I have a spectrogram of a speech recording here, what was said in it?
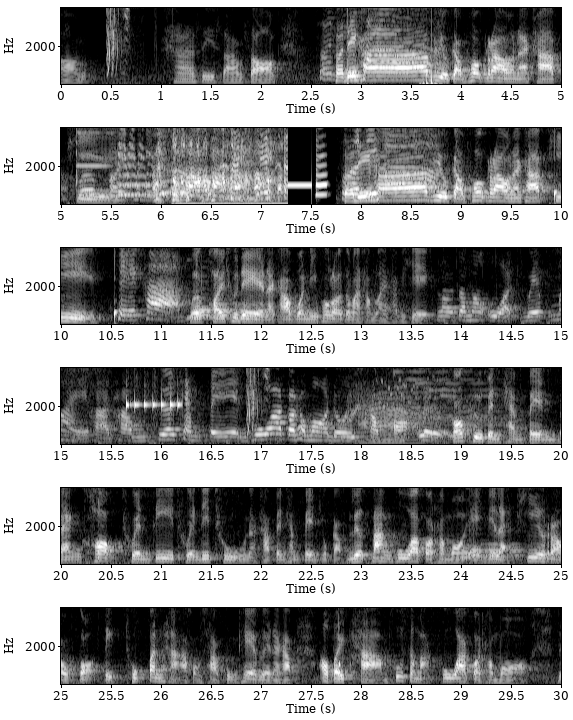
ร้อม 5 4 3 2สวัสดีสวัสดีครับ อยู่กับพวกเรานะครับพี่ สวัสดีครับ อยู่กับพวกเรานะครับพี่เค้กค่ะ Workpoint Today นะครับ วันนี้พวกเราจะมาทำอะไรครับพี่เค้ก เราจะมาอวดเว็บใหม่ค่ะทำเพื่อแคมเปญผู้ว่ากทมโดยเฉพาะเลย ก็คือเป็นแคมเปญ Bangkok 2022 นะครับ เป็นแคมเปญเกี่ยวกับเลือกตั้งผู้ว่ากทมเองนี่แหละ ที่เราเกาะติดทุกปัญหาของชาวกรุงเทพเลยนะครับ เอาไปถามผู้สมัครผู้ว่ากทม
